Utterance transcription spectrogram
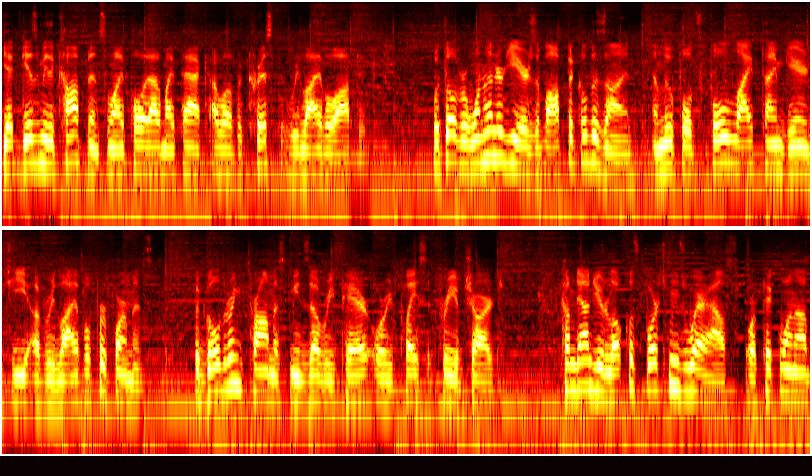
yet gives me the confidence when I pull it out of my pack I will have a crisp, reliable optic. With over 100 years of optical design and Leupold's full lifetime guarantee of reliable performance, the Gold Ring promise means they'll repair or replace it free of charge. Come down to your local Sportsman's Warehouse or pick one up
